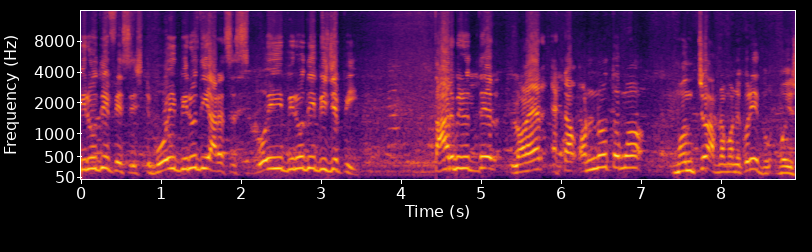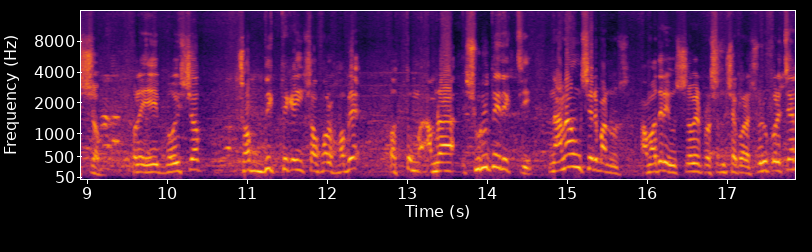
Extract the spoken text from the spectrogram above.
বিরোধী ফেসিস্ট, বই বিরোধী আরএসএস, বই বিরোধী বিজেপি তার বিরুদ্ধে লড়াইয়ের একটা অন্যতম মঞ্চ আমরা মনে করি বৈষ্যব ফলে এই বৈষ্যব সব দিক থেকেই সফল হবে। আমরা শুরুতেই দেখছি নানা অংশের মানুষ আমাদের এই উৎসবের প্রশংসা করা শুরু করেছেন।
